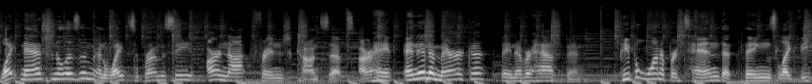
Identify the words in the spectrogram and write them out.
White nationalism and white supremacy are not fringe concepts, all right? And in America, they never have been. People want to pretend that things like the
